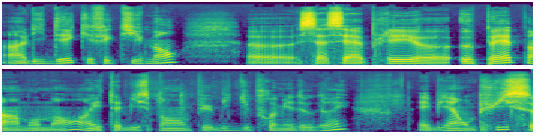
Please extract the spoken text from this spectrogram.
à l'idée qu'effectivement, euh, ça s'est appelé EPEP euh, e à un moment, établissement public du premier degré, eh bien, on puisse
